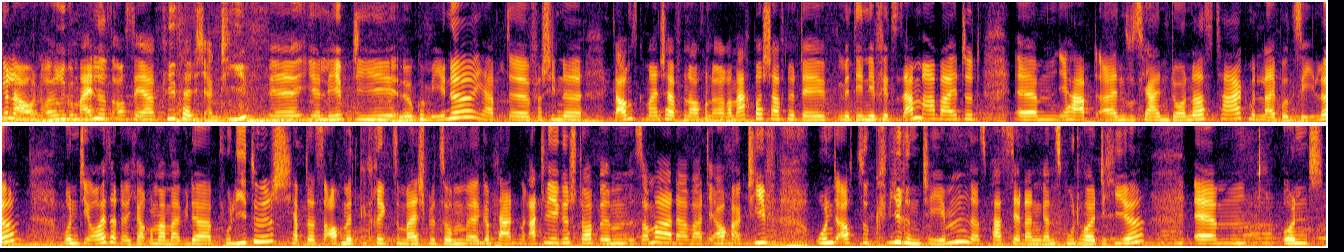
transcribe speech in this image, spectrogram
Genau, und eure Gemeinde ist auch sehr vielfältig aktiv. Äh, ihr lebt die Ökumene, ihr habt äh, verschiedene Glaubensgemeinschaften auch in eurer Nachbarschaft, mit, der, mit denen ihr viel zusammenarbeitet. Ähm, ihr habt einen sozialen Donnerstag mit Leib und Seele und ihr äußert euch auch immer mal wieder politisch. Ich habe das auch mitgekriegt, zum Beispiel zum äh, geplanten Radwegestopp im Sommer, da wart ihr auch aktiv und auch zu queeren Themen. Das passt ja dann ganz gut heute hier. Ähm, und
